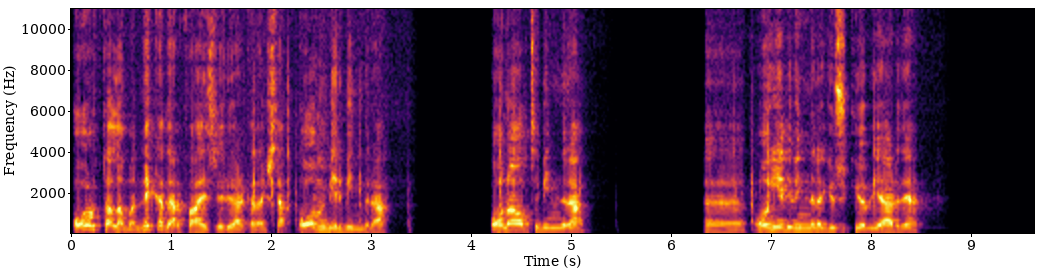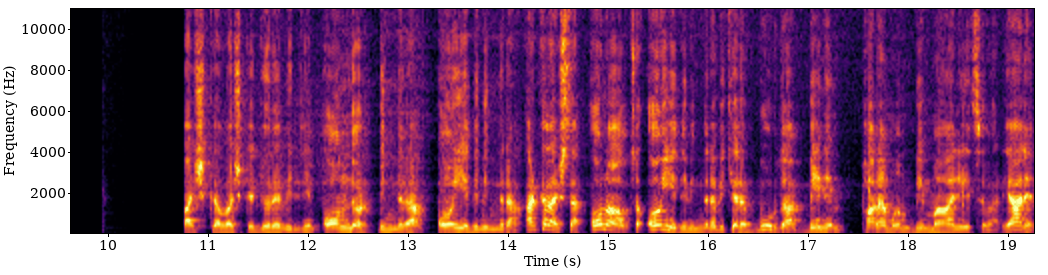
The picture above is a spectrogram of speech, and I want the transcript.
ortalama ne kadar faiz veriyor arkadaşlar? 11 bin lira. 16 bin lira. e, 17 bin lira gözüküyor bir yerde. Başka başka görebildiğim 14 bin lira, 17 bin lira. Arkadaşlar 16-17 bin lira bir kere burada benim paramın bir maliyeti var. Yani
